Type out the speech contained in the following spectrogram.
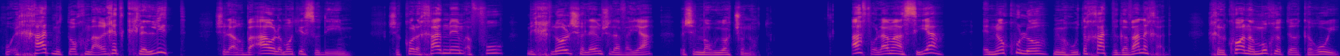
הוא אחד מתוך מערכת כללית של ארבעה עולמות יסודיים, שכל אחד מהם אף הוא מכלול שלם של הוויה ושל מהויות שונות. אף עולם העשייה אינו כולו ממהות אחת וגוון אחד. חלקו הנמוך יותר קרוי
